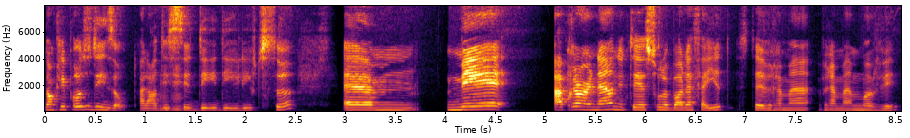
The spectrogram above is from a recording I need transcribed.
Donc, les produits des autres. Alors, des mhm. CD, des livres, tout ça. Euh, mais après un an, on était sur le bord de la faillite. C'était vraiment, vraiment mauvais.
